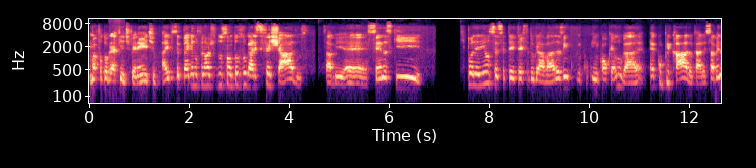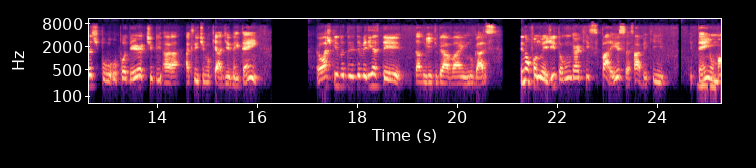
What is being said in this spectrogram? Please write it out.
uma fotografia diferente. Aí você pega no final de tudo, são todos lugares fechados, sabe? É, cenas que poderiam ser, ter, ter sido gravadas em, em, qualquer lugar. É complicado, cara. Sabendo, tipo, o poder aquisitivo que a Disney tem, eu acho que deveria ter dado o jeito de gravar em lugares, se não for no Egito, algum lugar que se pareça, sabe? Que, que tem uhum. uma,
